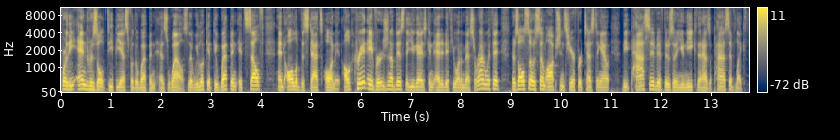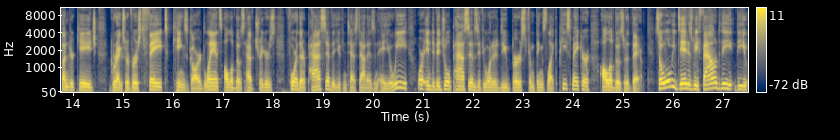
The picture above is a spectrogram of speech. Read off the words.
for the end result DPS for the weapon as well, so that we look at the weapon itself and all of the stats on it. I'll create a version of this that you guys can edit if you want to mess around with it. There's also some options here for testing out the passive if there's a unique that has a passive like Thunder Cage, Greg's Reversed Fate, King's Guard Lance, all of those have triggers for their passive that you can test out as an AoE or individual passives if you wanted to do burst from things like Peacemaker, all of those are there. So what we did is we found the, the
